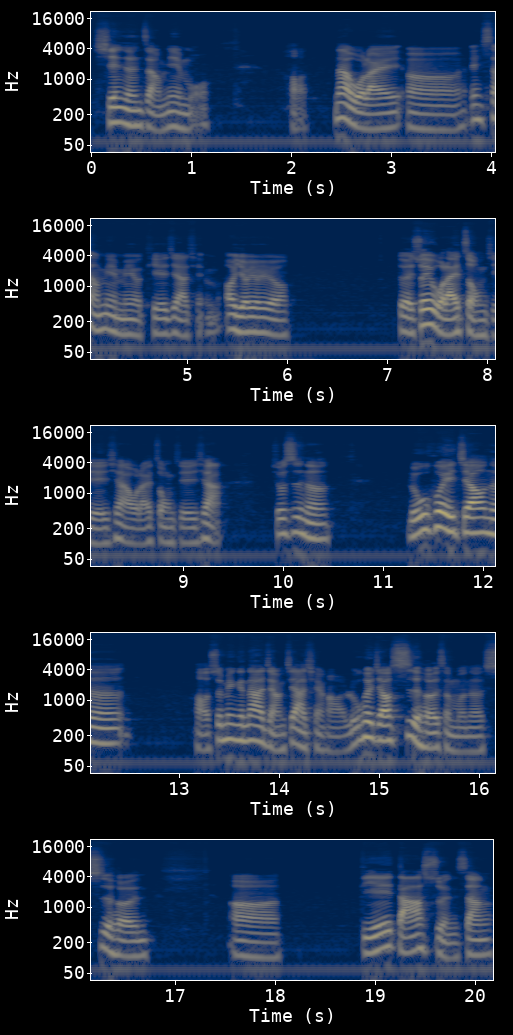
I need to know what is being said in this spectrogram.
仙人掌面膜，好，那我来呃，哎，上面没有贴价钱吗？哦，有有有，对，所以我来总结一下，我来总结一下，就是呢，芦荟胶呢，好，顺便跟大家讲价钱哈，芦荟胶适合什么呢？适合呃跌打损伤，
